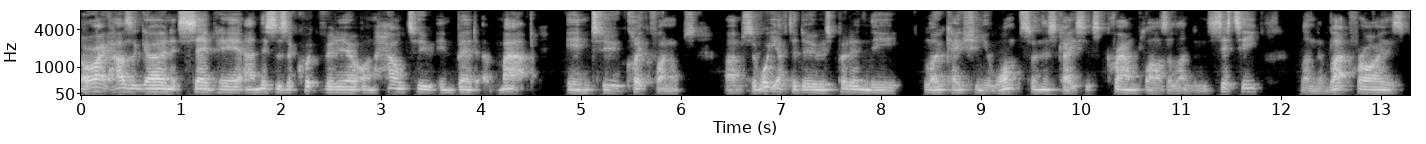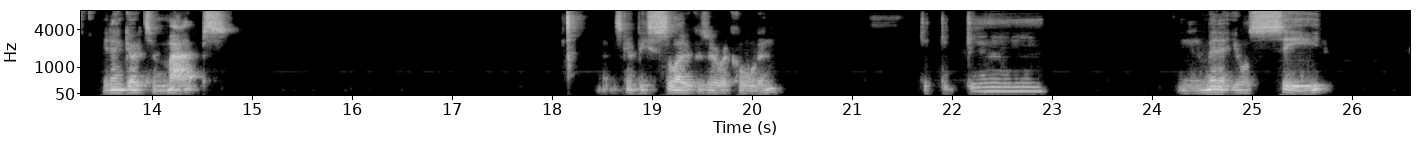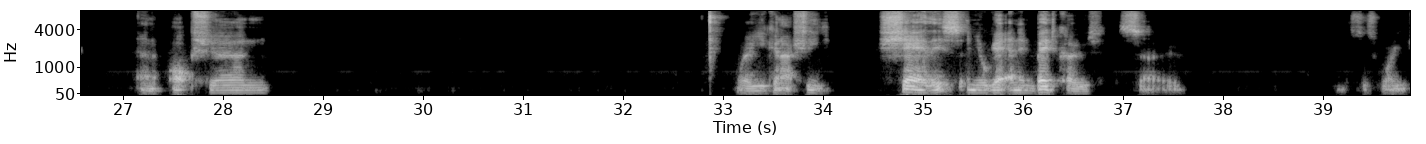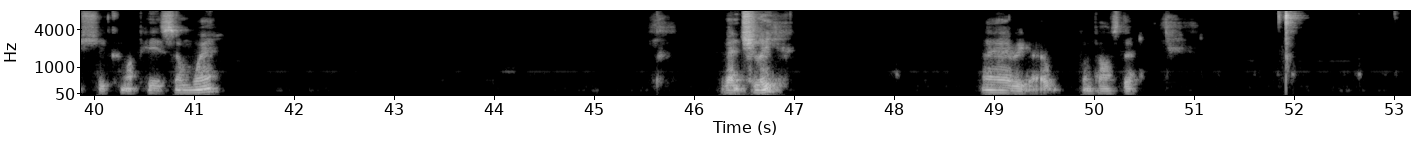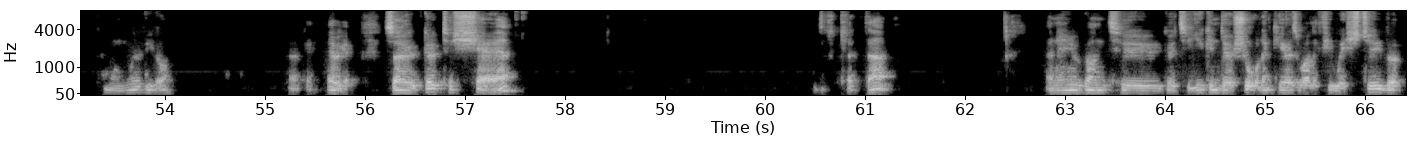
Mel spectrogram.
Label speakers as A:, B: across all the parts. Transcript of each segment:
A: Alright, how's it going? It's Seb here and this is a quick video on how to embed a map into ClickFunnels. Um, so what you have to do is put in the location you want. So in this case it's Crowne Plaza London City, London Blackfriars. You then go to Maps. It's going to be slow because we're recording. And in a minute you'll see an option where you can actually share this and you'll get an embed code. So let's just wait, it should come up here somewhere. Eventually. There we go. Gone past. Come on, where have you gone? Okay, there we go. So go to share. Just click that and then you're going to go to you can do a short link here as well if you wish to but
